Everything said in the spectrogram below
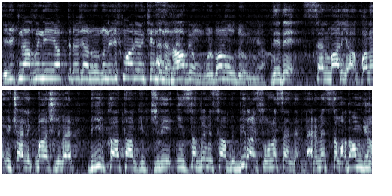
İlik naklini yaptıracaksın uygun ilik mi arıyorsun kendine ne yapıyorsun kurban olduğum ya. Dede sen var ya bana 3 aylık maaşını ver. 1K takipçili Instagram hesabı bir ay sonra senden. Vermezsem adam gibi.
